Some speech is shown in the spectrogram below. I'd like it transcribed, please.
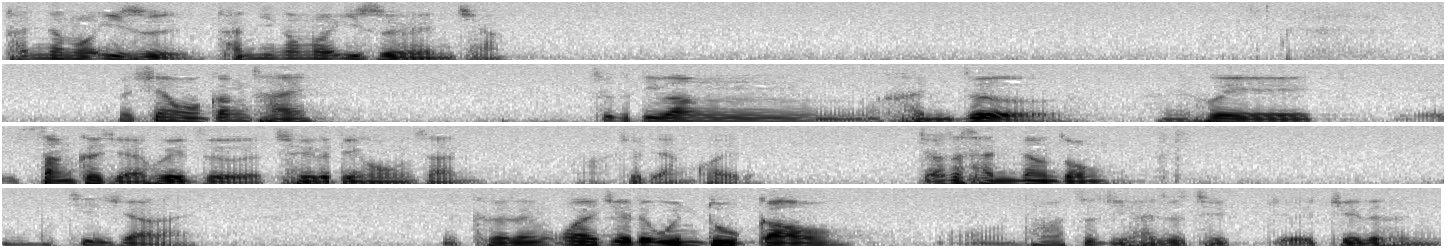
禅定当中意识，禅定当中意识很强。像我刚才这个地方很热，会上课起来会热，吹个电风扇啊，就凉快的。只要在餐厅当中，静下来，可能外界的温度高，他自己还是觉觉得很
